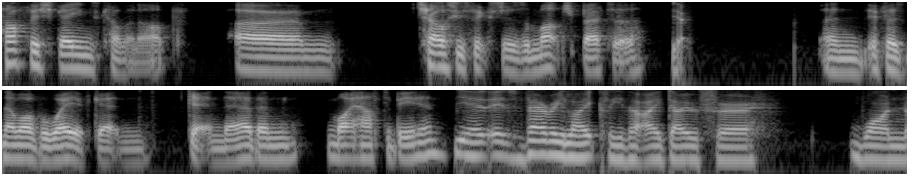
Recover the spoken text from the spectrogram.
toughish games coming up. Um, Chelsea's fixtures are much better. Yeah. And if there's no other way of getting getting there, then might have to be him. Yeah, it's very likely that I go for one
